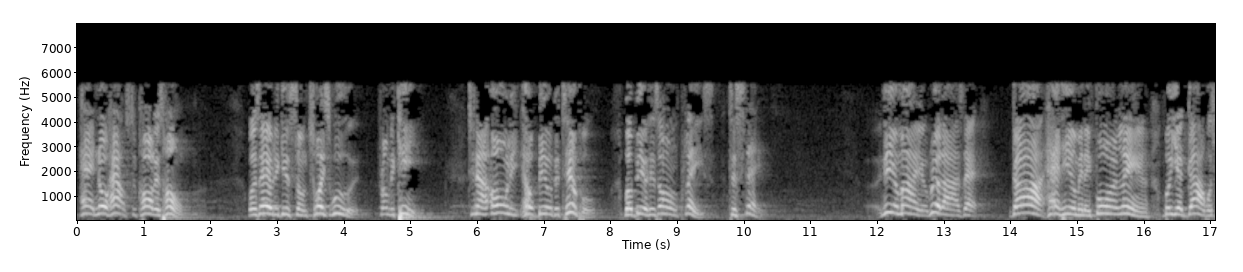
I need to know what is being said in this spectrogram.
had no house to call his home, was able to get some choice wood from the king to not only help build the temple, but build his own place to stay. Uh, Nehemiah realized that God had him in a foreign land, but yet God was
